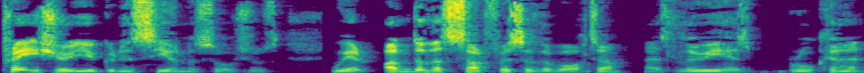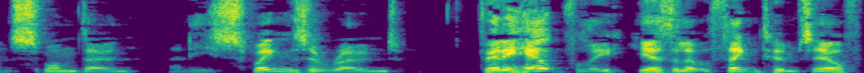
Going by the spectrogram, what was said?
pretty sure you're going to see on the socials. We're under the surface of the water as Louis has broken it and swum down, and he swings around. Very helpfully, he has a little think to himself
